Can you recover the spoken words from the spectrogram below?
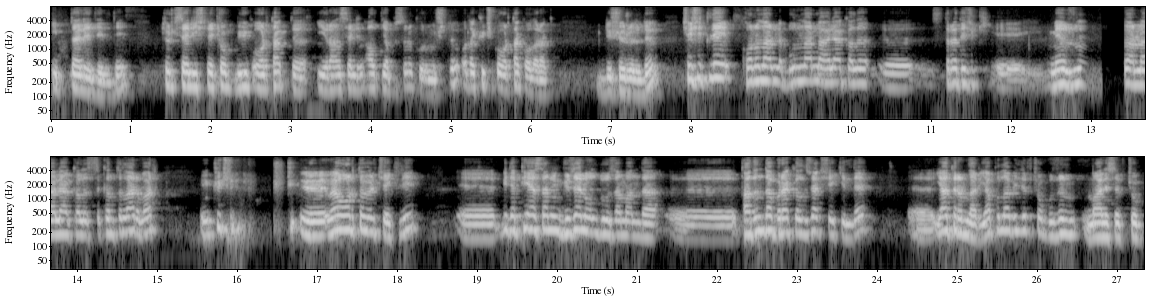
iptal edildi. Türksel işte çok büyük ortaktı. İransel'in altyapısını kurmuştu. O da küçük ortak olarak düşürüldü çeşitli konularla bunlarla alakalı e, stratejik e, mevzularla alakalı sıkıntılar var. E, küçük e, ve orta ölçekli e, bir de piyasanın güzel olduğu zaman da e, tadında bırakılacak şekilde yatırımlar yapılabilir. Çok uzun maalesef çok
